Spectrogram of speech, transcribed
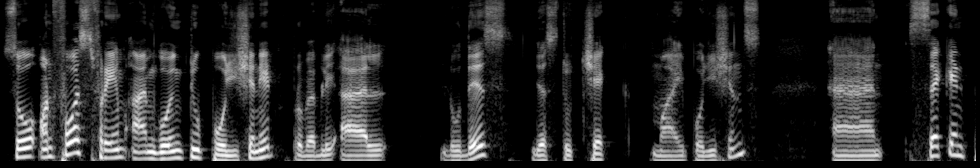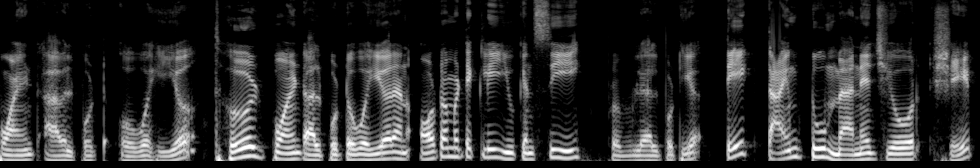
So on first frame i'm going to position it. Probably i'll do this just to check my positions. And second point i will put over here. Third point i'll put over here. And automatically you can see probably i'll put here take time to manage your shape.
